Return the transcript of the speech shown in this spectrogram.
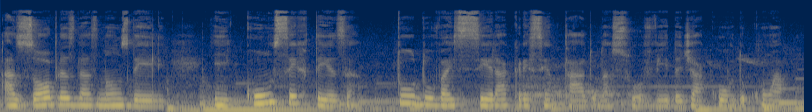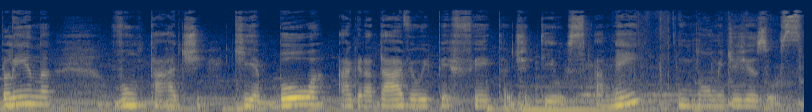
as obras das mãos dele e com certeza tudo vai ser acrescentado na sua vida de acordo com a plena vontade que é boa, agradável e perfeita de Deus. Amém? Em nome de Jesus.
